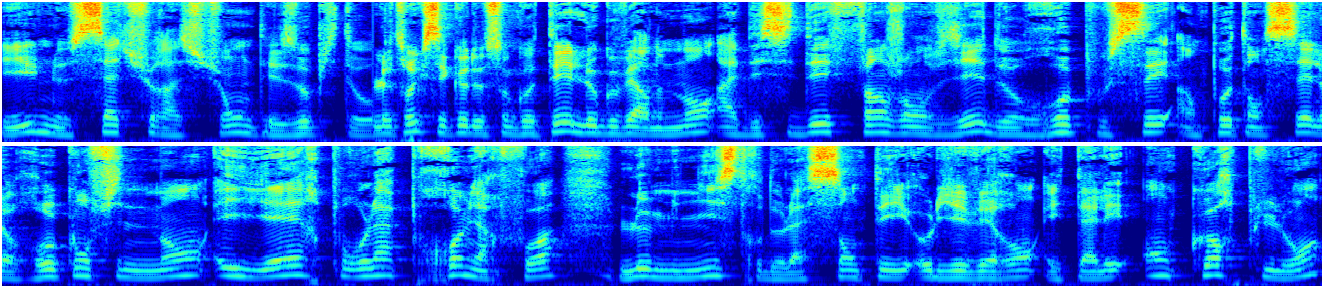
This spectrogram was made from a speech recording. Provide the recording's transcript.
et une saturation des hôpitaux. Le truc, c'est que de son côté, le gouvernement a décidé fin janvier de repousser un potentiel reconfinement et hier, pour la première fois, le ministre de la Santé Olivier Véran est allé encore plus loin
